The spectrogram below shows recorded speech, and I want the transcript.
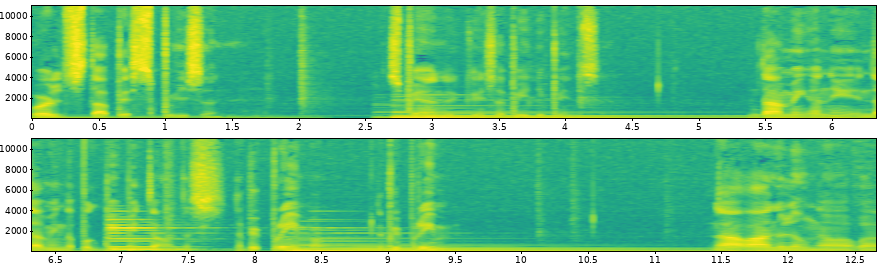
World's Toughest Prison. Tapos pinanood ko yun sa Philippines. Ang daming ano eh, ang daming napagbibintangan. Tapos napiprame ah. Napiprame. Nakaka ano lang, nakaka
